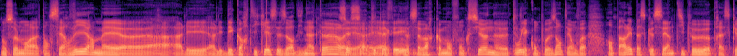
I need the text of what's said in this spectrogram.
non seulement à t'en servir, mais à, les, à, les, décortiquer, ces ordinateurs, et, ça, tout à, fait. à, savoir comment fonctionnent toutes les composantes. Et on va en parler parce que c'est un petit peu presque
